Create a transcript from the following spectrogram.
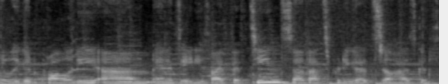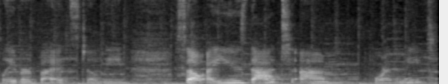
really good quality, um, and it's 85.15, so that's pretty good. It still has good flavor, but it's still lean. So I use that um, for the meat.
